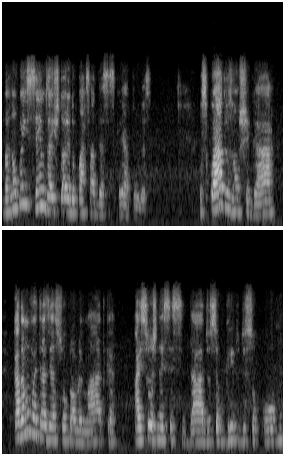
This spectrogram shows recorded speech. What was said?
nós não conhecemos a história do passado dessas criaturas. Os quadros vão chegar, cada um vai trazer a sua problemática, as suas necessidades, o seu grito de socorro.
